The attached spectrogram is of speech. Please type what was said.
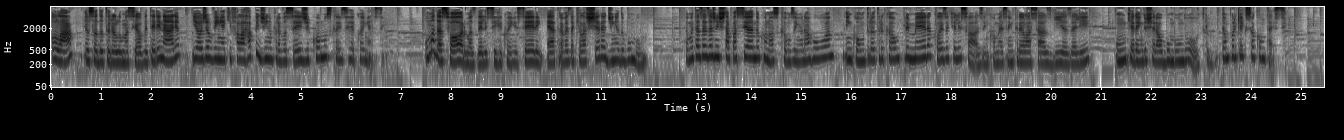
Olá, eu sou a doutora Lu Maciel, veterinária, e hoje eu vim aqui falar rapidinho para vocês de como os cães se reconhecem. Uma das formas deles se reconhecerem é através daquela cheiradinha do bumbum. Então, muitas vezes a gente está passeando com o nosso cãozinho na rua, encontra outro cão, primeira coisa que eles fazem, começa a entrelaçar as guias ali, um querendo cheirar o bumbum do outro. Então, por que, que isso acontece?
